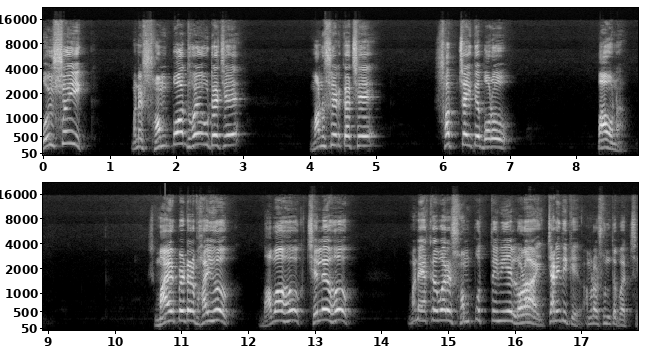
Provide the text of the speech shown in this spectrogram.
বৈষয়িক মানে সম্পদ হয়ে উঠেছে মানুষের কাছে সবচাইতে বড় পাওনা। মায়ের পেটের ভাই হোক, বাবা হোক, ছেলে হোক মানে একেবারে সম্পত্তি নিয়ে লড়াই, চারিদিকে আমরা শুনতে পাচ্ছি।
